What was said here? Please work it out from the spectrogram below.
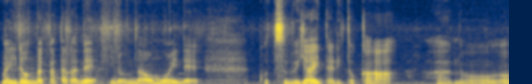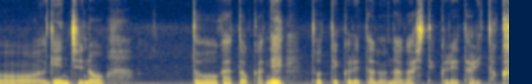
まあいろんな方がねいろんな思いでこうつぶやいたりとかあのー、現地の動画とかね撮ってくれたの流してくれたりとか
